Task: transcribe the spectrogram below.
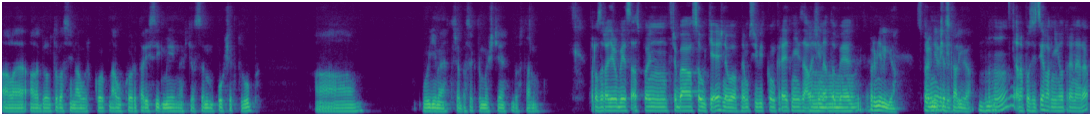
ale, ale bylo to vlastně na úkor, na úkor tady Sigmy, nechtěl jsem opouštět klub a uvidíme, třeba se k tomu ještě dostanu. Prozradil bys aspoň třeba soutěž, nebo nemusíš být konkrétní, záleží no, na tobě? První liga. Z první, první Česká liga. Uh-huh. A na pozici hlavního trenéra?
